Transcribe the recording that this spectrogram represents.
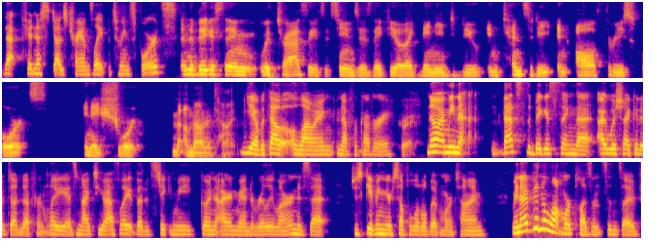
that fitness does translate between sports And the biggest thing with triathletes, it seems, is they feel like they need to do intensity in all three sports in a short m- amount of time. yeah without allowing enough recovery Correct. no i mean that's the biggest thing that i wish i could have done differently as an itu athlete that it's taken me going to ironman to really learn is that just giving yourself a little bit more time i mean i've been a lot more pleasant since i've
